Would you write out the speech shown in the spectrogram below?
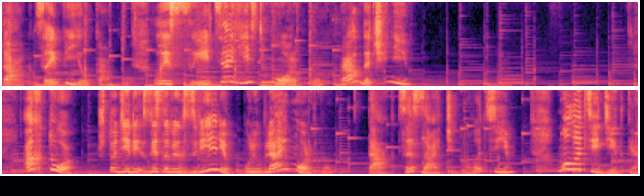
Так, це білка. Лисиця їсть моркву, правда чи ні? А хто ж тоді з лісових звірів полюбляє моркву? Так, це зайчик. Молодці. Молодці, дітки.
